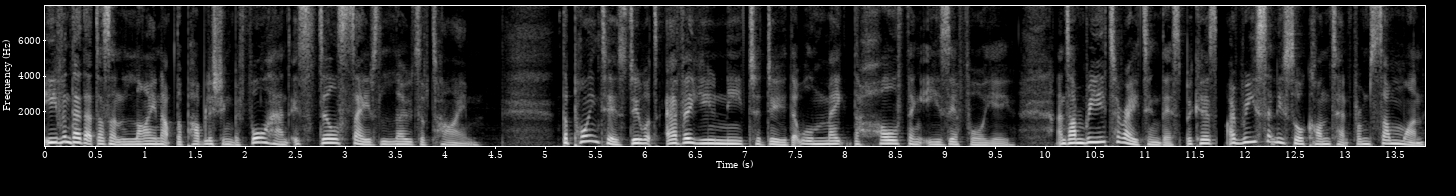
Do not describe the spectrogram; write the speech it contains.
Even though that doesn't line up the publishing beforehand, it still saves loads of time. The point is, do whatever you need to do that will make the whole thing easier for you. And I'm reiterating this because I recently saw content from someone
